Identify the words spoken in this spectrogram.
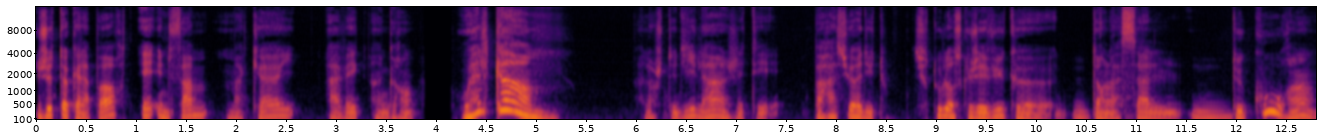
Je toque à la porte et une femme m'accueille avec un grand Welcome Alors je te dis, là, j'étais pas rassuré du tout. Surtout lorsque j'ai vu que dans la salle de cours, hein,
